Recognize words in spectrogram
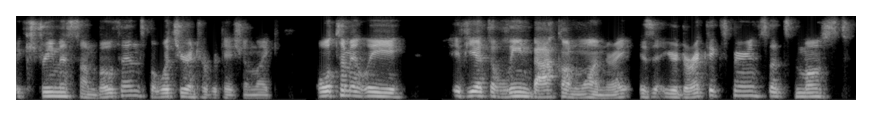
extremists on both ends but what's your interpretation like ultimately if you have to lean back on one, right? Is it your direct experience that's the most,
